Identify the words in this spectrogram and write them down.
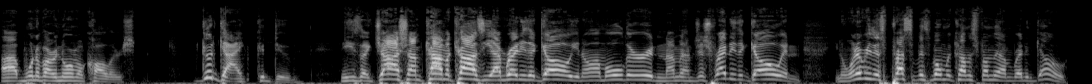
Uh, one of our normal callers, good guy, good dude. He's like, Josh, I'm kamikaze. I'm ready to go. You know, I'm older and I'm, I'm just ready to go. And, you know, whenever this precipice moment comes from, me, I'm ready to go.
